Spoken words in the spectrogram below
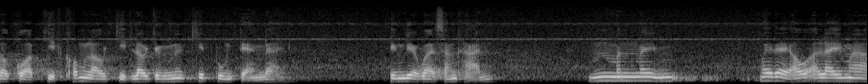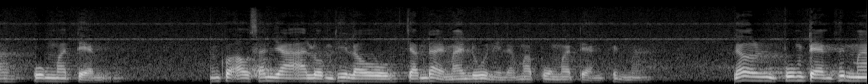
ประกอบจิตของเราจิตเราจึงนึกคิดปรุงแต่งได้ จึงเรียกว่าสังขารมันไม่ไม่ได้เอาอะไรมาปรุงมาแต่ง มันก็เอาสัญญาอารมณ์ที่เราจำได้ไม่รู้นี่แหละมาปรุงมาแต่งขึ้นมา แล้วปรุงแต่งขึ้นมา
